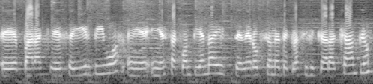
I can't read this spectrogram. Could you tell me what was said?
eh, para que seguir vivos eh, en esta contienda y tener opciones de clasificar a Champions.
